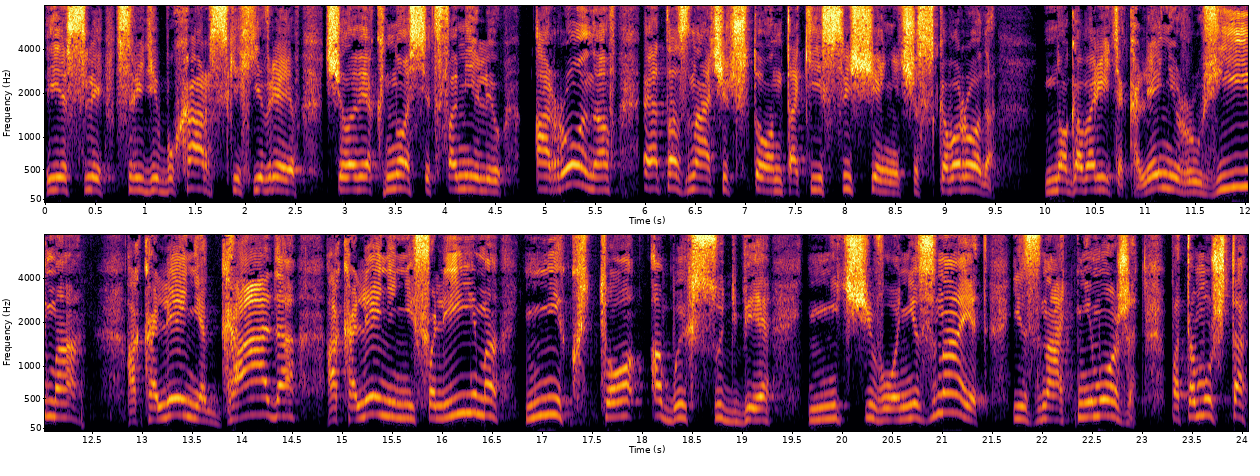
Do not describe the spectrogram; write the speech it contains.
если среди бухарских евреев человек носит фамилию Аронов, это значит, что он таки священнического рода. Но говорить о колене Рувима, о колене Гада, о колене Нефалима никто об их судьбе ничего не знает и знать не может. Потому что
